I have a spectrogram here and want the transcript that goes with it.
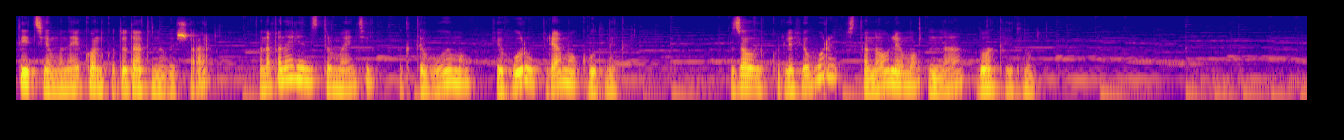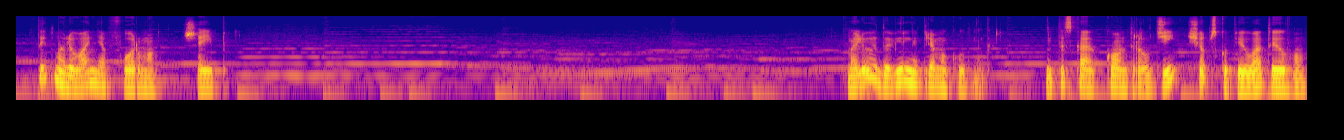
тицяємо на іконку Додати новий шар та на панелі інструментів активуємо фігуру прямокутник. Заливку для фігури встановлюємо на блакитну. Тип малювання форма Shape. Малюю довільний прямокутник. Натискаю Ctrl-G, щоб скопіювати його.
